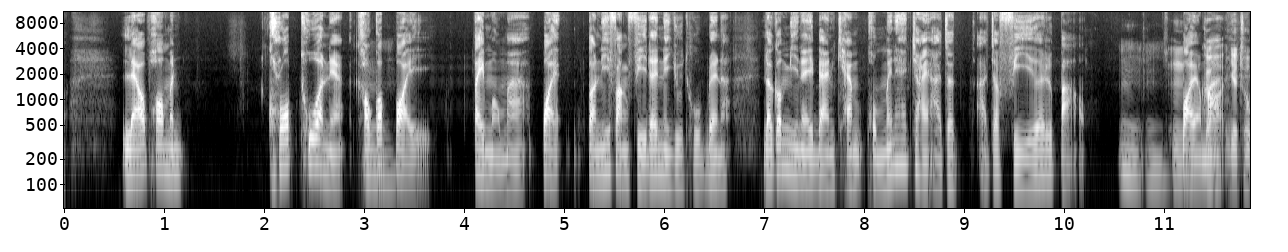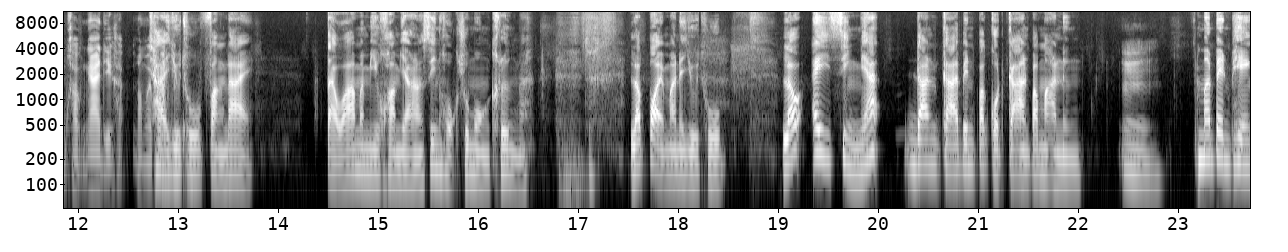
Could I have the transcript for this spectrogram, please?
2019 แล้วพอมันครบถ้วนเนี่ยเขาก็ปล่อยเต็มออกมา ปล่อยตอนนี้ฟังฟรีได้ใน YouTube ด้วยนะ แล้วก็มีใน Bandcamp ผมไม่แน่ใจอาจจะอาจจะฟรีด้วยหรือเปล่า อืมอืมมปล่อยออกมายูทูบครับง่ายดีครับลองไปใช่ฟังดู YouTube ฟังได้ แต่ว่ามันมีความยาวทั้งสิ้น6ชั่วโมงครึ่งนะ แล้วปล่อยมาใน YouTube แล้วไอ้สิ่งเนี้ย ดันกลายเป็นปรากฏการณ์ประมาณหนึ่งอืม มันเป็นเพลง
